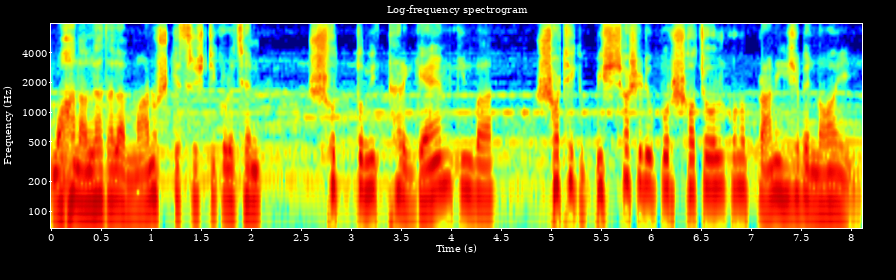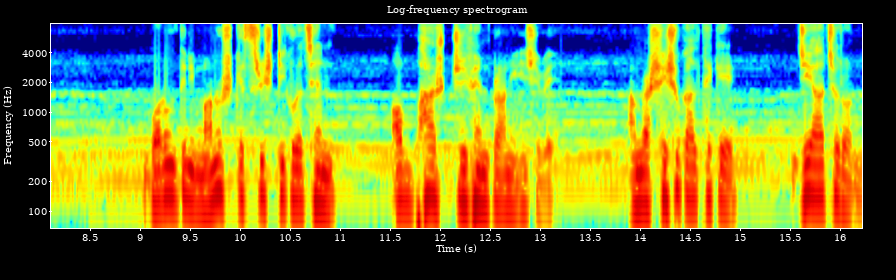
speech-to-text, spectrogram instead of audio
মহান আল্লাহ তালা মানুষকে সৃষ্টি করেছেন সত্য মিথ্যার জ্ঞান কিংবা সঠিক বিশ্বাসের উপর সচল কোনো প্রাণী হিসেবে নয়। বরং তিনি মানুষকে সৃষ্টি করেছেন অভ্যাস ড্রিভেন প্রাণী হিসেবে। আমরা শিশুকাল থেকে যে আচরণ,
